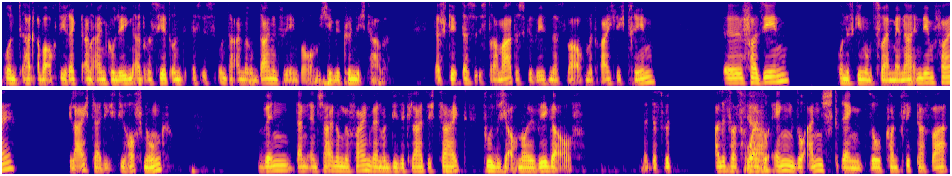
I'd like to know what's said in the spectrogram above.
und hat aber auch direkt an einen Kollegen adressiert und es ist unter anderem deinetwegen, warum ich hier gekündigt habe. Das, das ist dramatisch gewesen, das war auch mit reichlich Tränen äh, versehen und es ging um zwei Männer in dem Fall. Gleichzeitig ist die Hoffnung, wenn dann Entscheidungen gefallen werden und diese Klarheit sich zeigt, tun sich ja auch neue Wege auf. Das wird alles, was vorher ja. so eng, so anstrengend, so konflikthaft war,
